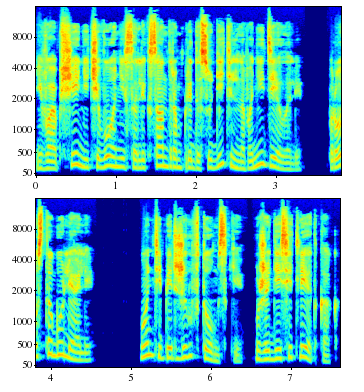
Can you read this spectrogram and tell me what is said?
И вообще ничего они с Александром предосудительного не делали, просто гуляли. Он теперь жил в Томске, уже 10 лет как.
